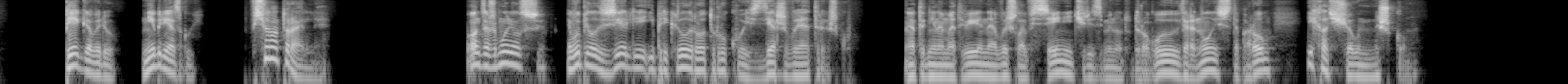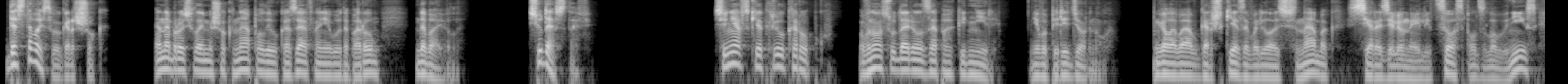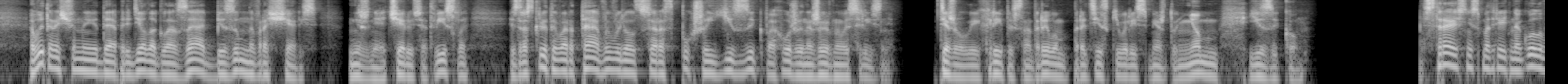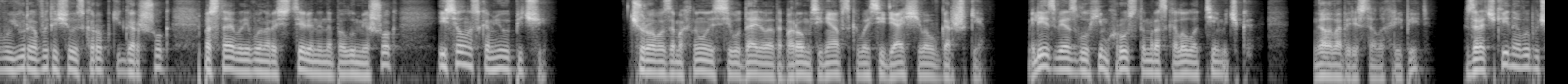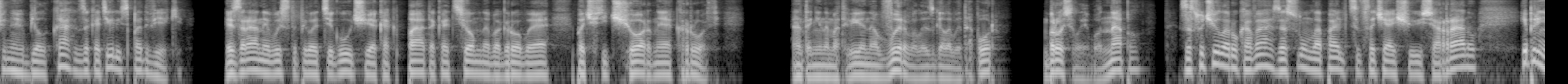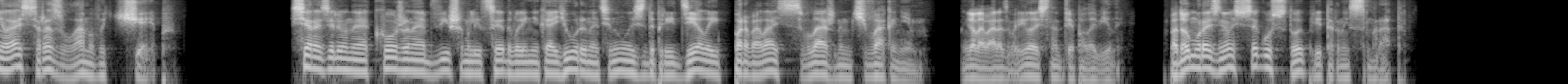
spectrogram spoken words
«Пей, говорю, не брезгуй. Все натуральное». Он зажмурился, выпил зелье и прикрыл рот рукой, сдерживая отрыжку. Антонина Матвеевна вышла в сени через минуту-другую, вернулась с топором и холщовым мешком. «Доставай свой горшок». Она бросила мешок на пол и, указав на него топором, добавила. «Сюда ставь». Синявский открыл коробку. В нос ударил запах гнили. Его передернуло. Голова в горшке завалилась на бок, серо-зеленое лицо сползло вниз, вытаращенные до предела глаза безумно вращались, нижняя челюсть отвисла, из раскрытого рта вывалился распухший язык, похожий на жирного слизня. Тяжелые хрипы с надрывом протискивались между нем и языком. Стараясь не смотреть на голову, Юра вытащил из коробки горшок, поставил его на расстеленный на полу мешок и сел на скамью у печи. Чурова замахнулась и ударила топором Синявского, сидящего в горшке. Лезвие с глухим хрустом раскололо темечко. Голова перестала хрипеть. Зрачки на выпученных белках закатились под веки. Из раны выступила тягучая, как патока, темно-багровая, почти черная кровь. Антонина Матвеевна вырвала из головы топор, бросила его на пол, засучила рукава, засунула пальцы в сочащуюся рану и принялась разламывать череп. Серо-зеленая кожа на обвисшем лице двойника Юры натянулась до предела и порвалась с влажным чваканьем. Голова развалилась на две половины. По дому разнесся густой приторный смрад.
